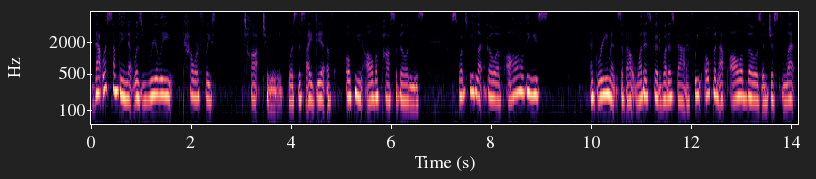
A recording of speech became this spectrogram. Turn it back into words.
That was something that was really powerfully taught to me was this idea of opening all the possibilities. So once we let go of all these agreements about what is good, what is bad, if we open up all of those and just let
